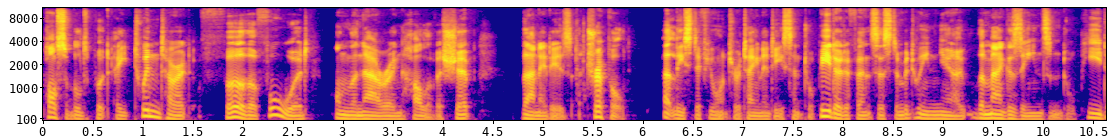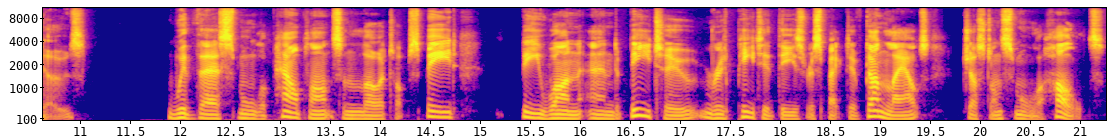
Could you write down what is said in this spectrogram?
possible to put a twin turret further forward on the narrowing hull of a ship than it is a triple. At least if you want to retain a decent torpedo defense system between, you know, the magazines and torpedoes. With their smaller power plants and lower top speed, B1 and B2 repeated these respective gun layouts just on smaller hulls.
